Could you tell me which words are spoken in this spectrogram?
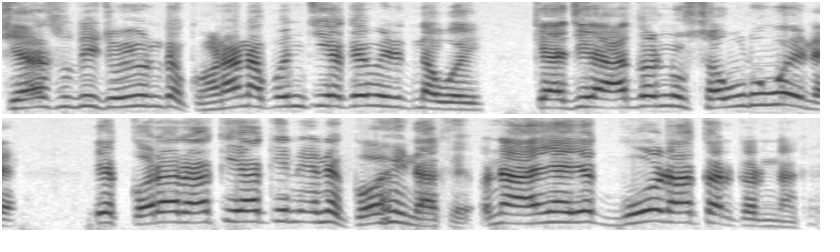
જ્યાં સુધી જોયું ને તો ઘણાના પંચિયા કેવી રીતના હોય કે આ જે આગળનું સવડું હોય ને, એ કરાર રાખી રાખીને એને કહી નાખે અને અહીંયા એક ગોળ આકાર કરી નાખે.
